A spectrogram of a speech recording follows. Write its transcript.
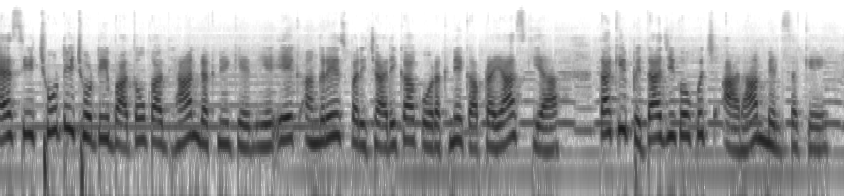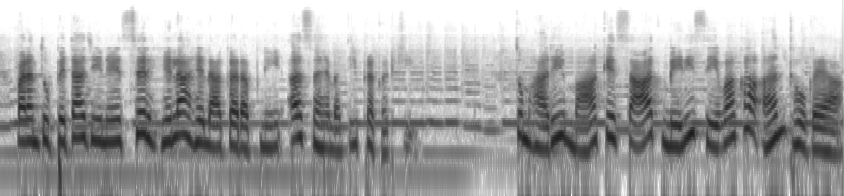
ऐसी छोटी छोटी बातों का ध्यान रखने के लिए एक अंग्रेज़ परिचारिका को रखने का प्रयास किया ताकि पिताजी को कुछ आराम मिल सके, परंतु पिताजी ने सिर हिला हिला कर अपनी असहमति प्रकट की। तुम्हारी माँ के साथ मेरी सेवा का अंत हो गया।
